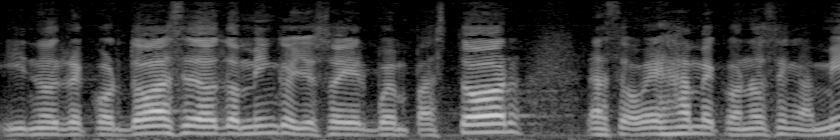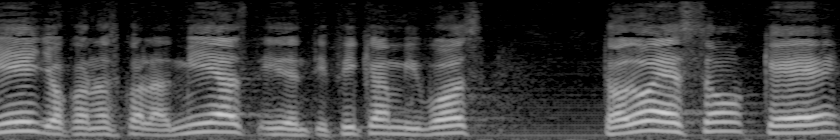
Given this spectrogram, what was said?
Y nos recordó hace dos domingos, yo soy el buen pastor, las ovejas me conocen a mí, yo conozco a las mías, identifican mi voz. Todo eso que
